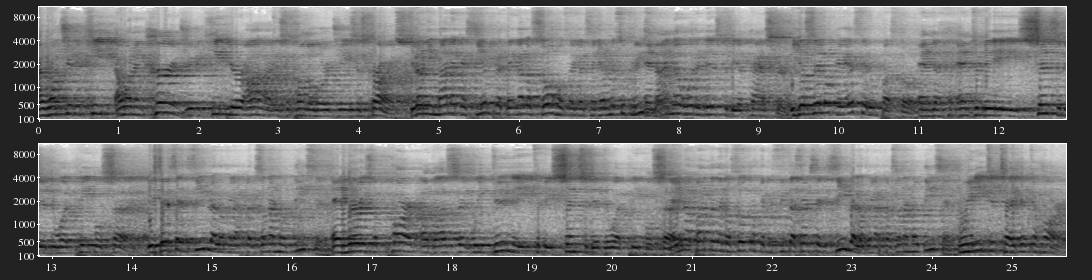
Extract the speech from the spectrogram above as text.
I want you to keep, I want to encourage you to keep your eyes upon the Lord Jesus Christ. Quiero animar a que siempre tenga los ojos en el Señor Jesucristo. And I know what it is to be a pastor Y yo sé lo que es ser un pastor. and to, and to be sensitive to what people say. Y ser sensible a lo que las personas nos dicen. And there is a part of us that we do need to be sensitive to what people Hay say. una parte de nosotros que necesita ser sensible a lo que las personas nos dicen. We need to take it to heart.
